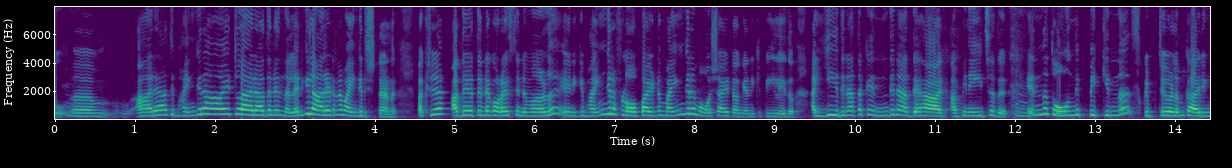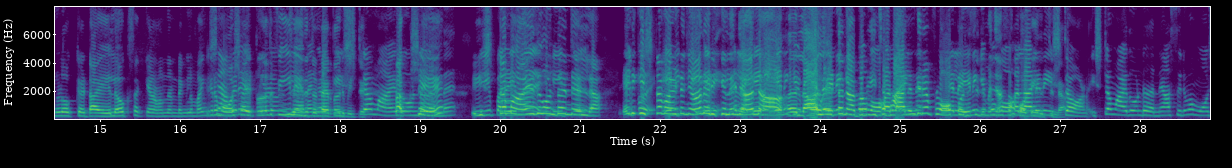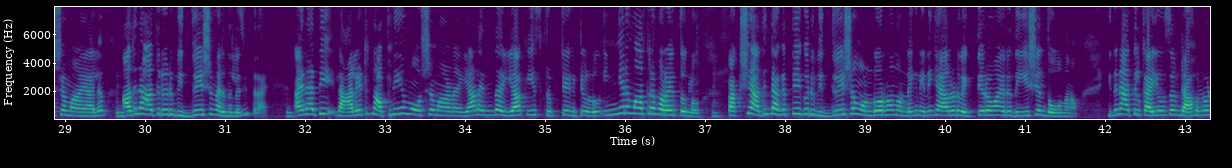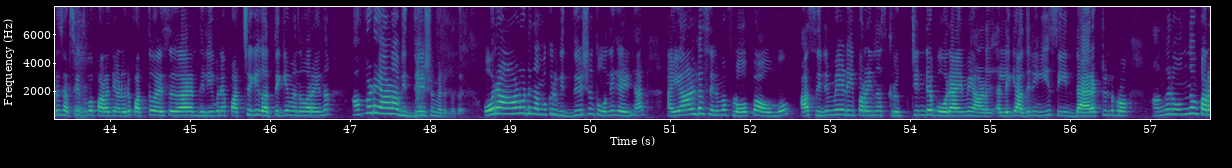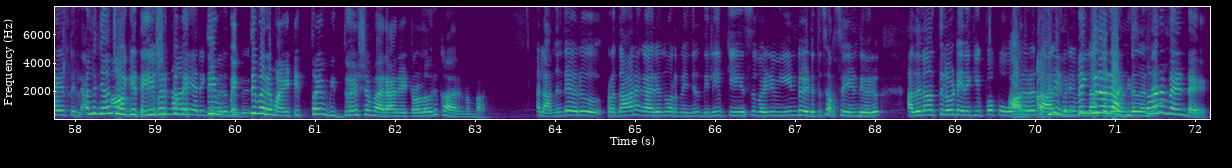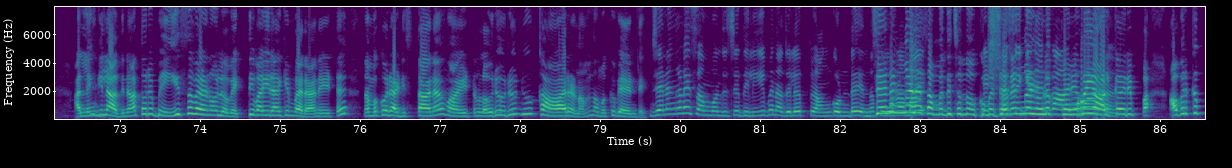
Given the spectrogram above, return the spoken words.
ആരാധ ഭയങ്കരമായിട്ടുള്ള ആരാധന എന്നല്ല എനിക്ക് ലാലേട്ടനെ ഭയങ്കര ഇഷ്ടമാണ് പക്ഷെ അദ്ദേഹത്തിന്റെ കുറെ സിനിമകൾ എനിക്ക് ഭയങ്കര ഫ്ലോപ്പായിട്ടും ഭയങ്കര മോശമായിട്ടും ഒക്കെ എനിക്ക് ഫീൽ ചെയ്തു. അയ്യേ ഇതിനകത്തൊക്കെ എന്തിനാ അദ്ദേഹം അഭിനയിച്ചത്? എന്ന് തോന്നിപ്പിക്കുന്ന സ്ക്രിപ്റ്റുകളും കാര്യങ്ങളും ഒക്കെ ഡയലോഗ്സ് ഒക്കെ ആണെന്നുണ്ടെങ്കിലും ഭയങ്കര മോശമായിട്ടുള്ള ഒരു ഫീൽ ചെയ്തിട്ടുണ്ടായിരുന്നു ഒരു മിനിറ്റ് പക്ഷേ ഇഷ്ടമായത് കൊണ്ട് തന്നെയല്ല. എനിക്ക് ഇഷ്ടമായിട്ട് ഞാൻ ഒരിക്കലും ഞാൻ ലാലേട്ടൻ അഭിനയിച്ച ഭയങ്കര ഫ്ലോപ്പ് എനിക്ക് മോഹൻലാലിനെ ഇഷ്ടമാണ്. ഇഷ്ടമായതുകൊണ്ട് തന്നെ ആ സിനിമ മോശമായാലും അതിനകത്തിലൊരു വിദ്വേഷം വരുന്നില്ല ചിത്ര അതിനകത്ത് ഈ ലാലേട്ടൻ അഭിനയം മോശമാണ് ഇയാൾ എന്താ ഇയാൾക്ക് ഈ സ്ക്രിപ്റ്റേ കിട്ടിയുള്ളൂ ഇങ്ങനെ മാത്രമേ പറയത്തുള്ളൂ. പക്ഷെ അതിന്റെ അകത്തേക്ക് ഒരു വിദ്വേഷം കൊണ്ടുവരണമെന്നുണ്ടെങ്കിൽ എനിക്ക് അയാളോട് വ്യക്തിപരമായ ഒരു ദേഷ്യം തോന്നണം. ഇതിനകത്തിൽ കഴിഞ്ഞ ദിവസം രാഹുലിനോട് ചർച്ച ചെയ്തപ്പോൾ പറഞ്ഞാണ് ഒരു പത്ത് വയസ്സുകാരൻ ദിലീപിനെ പച്ചയ്ക്ക് കത്തിക്കും എന്ന് പറയുന്ന അവിടെയാണ് ആ വിദ്വേഷം വരുന്നത്. ഒരാളോട് നമുക്കൊരു വിദ്വേഷം തോന്നി കഴിഞ്ഞാൽ അയാളുടെ സിനിമ ഫ്ലോപ്പ് ആവുമ്പോൾ ആ സിനിമയുടെ ഈ പറയുന്ന സ്ക്രിപ്റ്റിന്റെ പോരായ്മയാണ് അല്ലെങ്കിൽ അതിന് ഈ സീൻ ഡയറക്ടറിന്റെ പ്രോ അങ്ങനെ ഒന്നും പറയത്തില്ല. അല്ല ഞാൻ ചോദിക്കട്ടെ ഇവർക്ക്. വ്യക്തിപരമായിട്ട് ഇത്രയും വിദ്വേഷം വരാനായിട്ടുള്ള ഒരു കാരണം പറയും. അല്ല അതിന്റെ ഒരു പ്രധാന കാര്യം എന്ന് പറഞ്ഞു കഴിഞ്ഞാൽ ദിലീപ് കേസ് വഴി വീണ്ടും എടുത്ത് ചർച്ച ചെയ്യേണ്ടി വരും. അതിനകത്തിലോട്ട് എനിക്ക് ഇപ്പൊ പോകാൻ ഒരു താല്പര്യം വേണ്ടേ? അല്ലെങ്കിൽ അതിനകത്തൊരു ബേസ് വേണമല്ലോ വ്യക്തി വൈരാഗ്യം വരാനായിട്ട് നമുക്കൊരു അടിസ്ഥാനമായിട്ടുള്ള ഒരു ഒരു കാരണം നമുക്ക് വേണ്ടേ? ജനങ്ങളെ സംബന്ധിച്ച് ദിലീപൻ അതിൽ പങ്കുണ്ട് എന്ന് ജനങ്ങളെ സംബന്ധിച്ച് നോക്കുമ്പോൾ ജനങ്ങളുടെ കുറെ ആൾക്കാർ അവർക്ക്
